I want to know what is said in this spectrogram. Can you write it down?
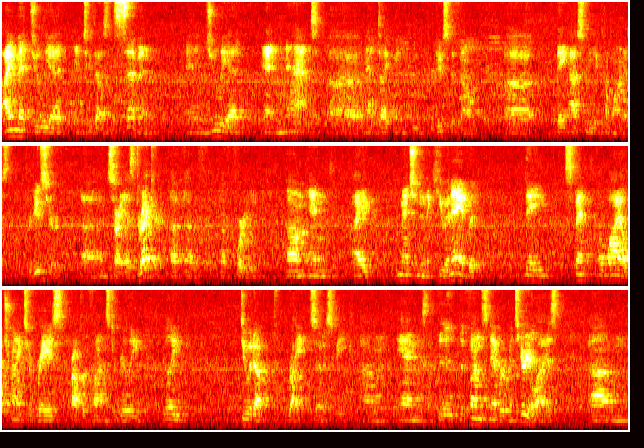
I met Juliet in 2007, and Juliet and Nat, uh, Nat Dykeman, who produced the film, uh, they asked me to come on as producer. Uh, I'm sorry, as director of, of, of QWERTY. Um, and I mentioned in the Q and A, but they spent a while trying to raise proper funds to really, really do it up right, so to speak. Um, and the, the funds never materialized. Um,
